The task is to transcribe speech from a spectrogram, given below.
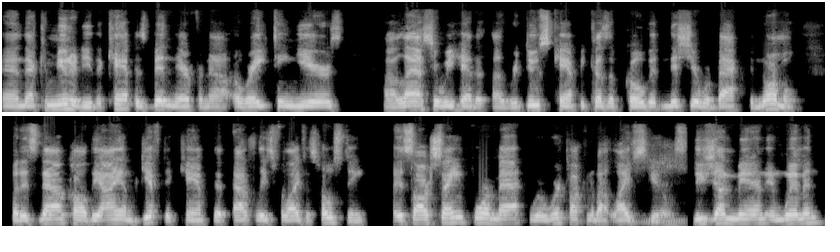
And that community, the camp has been there for now over 18 years. Uh, last year we had a, a, reduced camp because of COVID, and this year we're back to normal. But it's now called the I Am Gifted camp that Athletes for Life is hosting. It's our same format where we're talking about life skills. These young men and women,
